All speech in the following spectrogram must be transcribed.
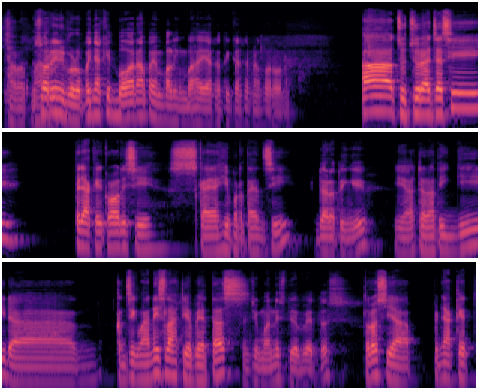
carut marut. Sorry nih bro, penyakit bawaan apa yang paling bahaya ketika kena corona? Eh, jujur aja sih penyakit kronis sih. Kayak hipertensi. Darah tinggi, ya darah tinggi dan kencing manis lah diabetes. Kencing manis, diabetes. terus ya penyakit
